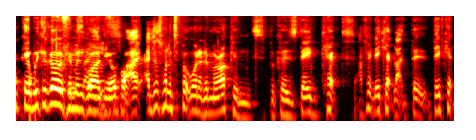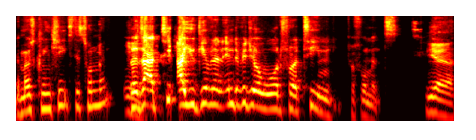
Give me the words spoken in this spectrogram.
Okay, we could go with him and Gvardiol, but I, I just wanted to put one of the Moroccans because they've kept. I think they kept like the, they've kept the most clean sheets this tournament. So is that a te- are you giving an individual award for a team performance? yeah,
